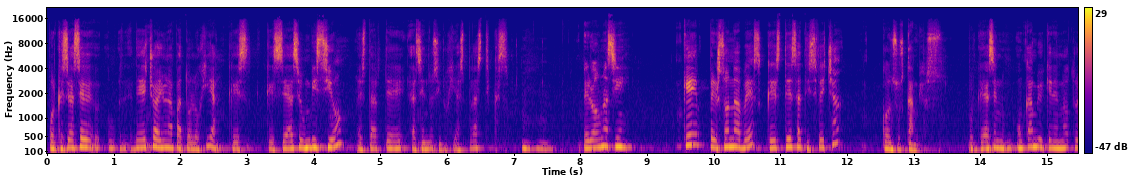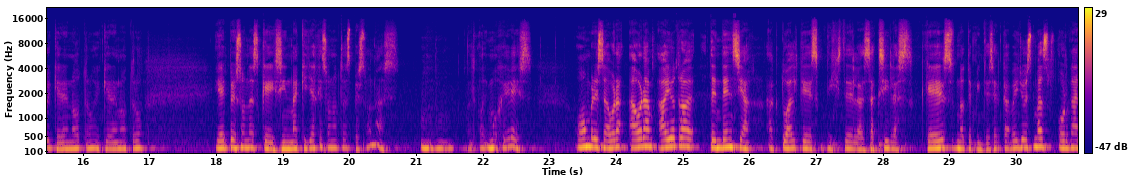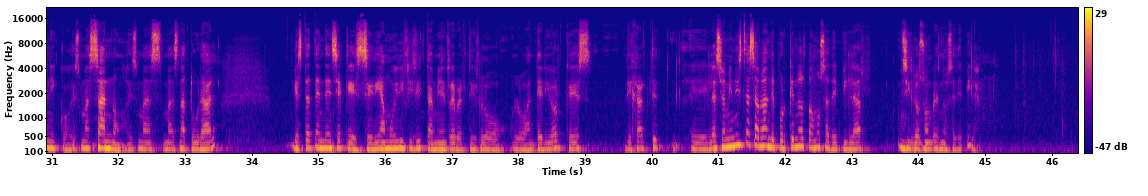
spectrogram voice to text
porque se hace, de hecho hay una patología, que es que se hace un vicio estarte haciendo cirugías plásticas. Pero aún así, ¿qué persona ves que esté satisfecha con sus cambios? Porque hacen un cambio y quieren otro, y quieren otro, y quieren otro. Y hay personas que sin maquillaje son otras personas. Hay mujeres, hombres. Ahora, ahora hay otra tendencia actual que es, dijiste, de las axilas, que es no te pintes el cabello, es más orgánico, es más sano, es más, más natural. Esta tendencia que sería muy difícil también revertir lo, anterior, que es dejarte... Eh, las feministas hablan de por qué nos vamos a depilar si los hombres no se depilan.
